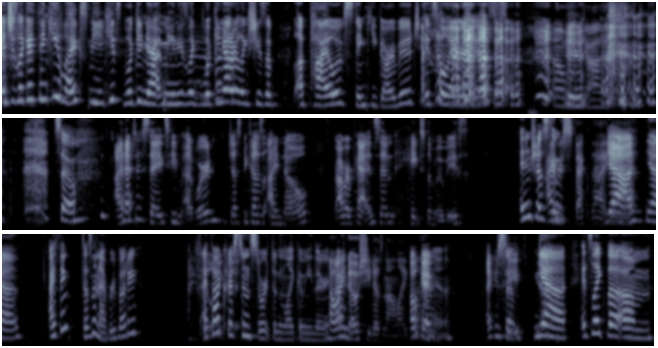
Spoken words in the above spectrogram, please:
And she's like, I think he likes me. He keeps looking at me and he's like looking at her like she's a, a pile of stinky garbage. It's hilarious. Oh my god. so I'd have to say Team Edward just because I know Robert Pattinson hates the movies. Interesting. I respect that. Yeah. yeah, I think doesn't everybody? I, I thought like it. Kristen Stewart didn't like him either. Oh, I know she does not like. them. Okay. Yeah. I can So see. yeah. it's like the um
